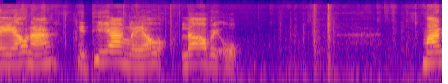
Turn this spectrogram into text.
แล้วนะ เห็ดที่ย่างแล้ว แล้วเอาไปอบ มัน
